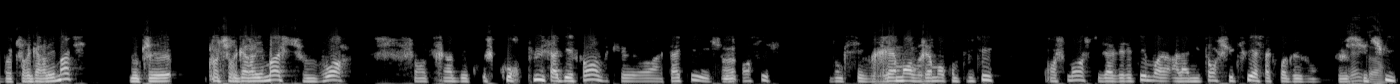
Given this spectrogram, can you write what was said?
bah, tu regardes les matchs. Donc, euh, quand tu regardes les matchs, tu me vois, je suis en train de, je cours plus à défendre que à attaquer. Je suis Mm. offensif. Donc, c'est vraiment, vraiment compliqué. Franchement, je te dis la vérité, moi, à la mi-temps, je suis cuit à chaque fois que je joue. Je suis cuit.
